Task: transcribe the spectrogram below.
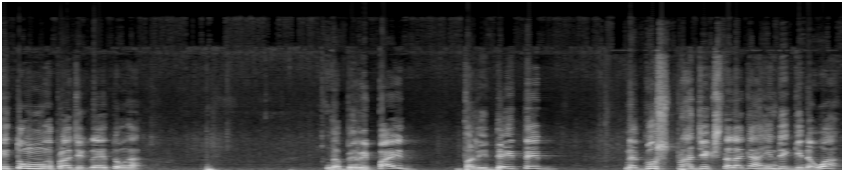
Itong mga project na ito nga, na verified, validated, na ghost projects talaga, hindi ginawa.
